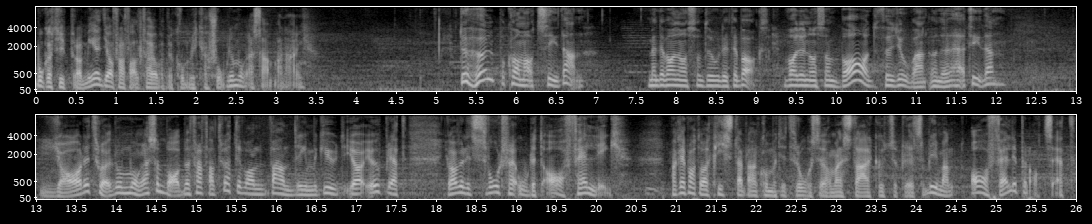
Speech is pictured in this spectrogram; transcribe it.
Olika typer av media och framförallt har jag jobbat med kommunikation i många sammanhang. Du höll på att komma åt sidan. Men det var någon som drog dig tillbaks. Var det någon som bad för Johan under den här tiden? Ja, det tror jag. Det var många som bad, men framförallt tror jag att det var en vandring med Gud. Jag, jag upplever att jag har väldigt svårt för ordet avfällig. Man kan prata om att kristna ibland kommer till tro, så har man en stark gudsupplevelse, så blir man avfällig på något sätt.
